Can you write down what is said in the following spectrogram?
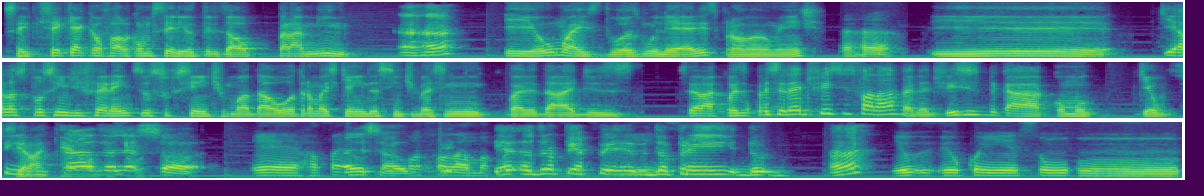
Você, você quer que eu fale como seria o trisal pra mim? Aham. Eu, mais duas mulheres, provavelmente. Aham. E que elas fossem diferentes o suficiente uma da outra, mas que ainda assim tivessem qualidades. Sei lá, coisa parecida. É difícil de falar, velho. É difícil explicar como que eu, Sim, sei lá, no quero. caso, olha só. É, Rafael, Olha só, eu posso falar uma Eu, eu dropei a. Eu dropei. Do, hã? Eu, eu conheço um. um-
